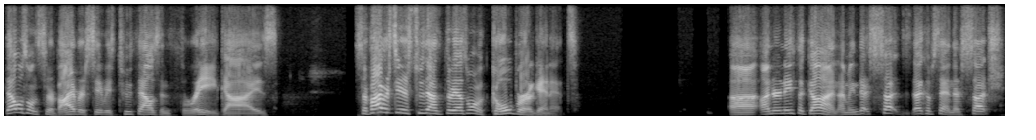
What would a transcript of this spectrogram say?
That was on Survivor Series 2003, guys. Survivor Series 2003. That was one with Goldberg in it. Uh, underneath the gun. I mean, there's such like I'm saying, there's such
